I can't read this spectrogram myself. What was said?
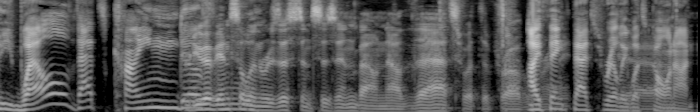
it? well that's kind of you have insulin resistances inbound now, that's what the problem. I think that's really what's going on.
